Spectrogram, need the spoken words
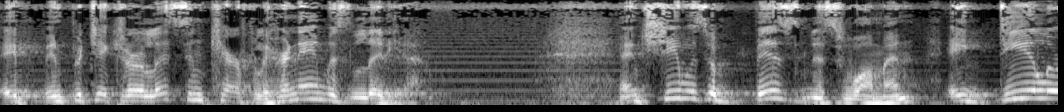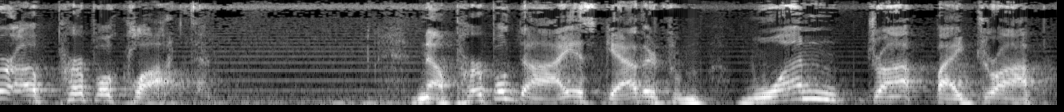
in particular listened carefully. Her name was Lydia. And she was a businesswoman, a dealer of purple cloth. Now purple dye is gathered from one drop by drop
